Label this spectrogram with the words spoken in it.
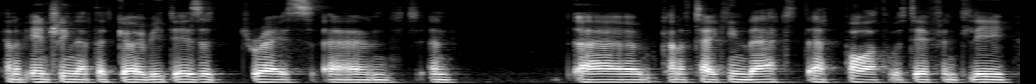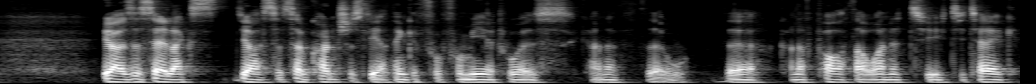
kind of entering that that Gobi Desert race and and uh, kind of taking that that path was definitely yeah as I say like yeah subconsciously I think it for for me it was kind of the the kind of path I wanted to to take.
